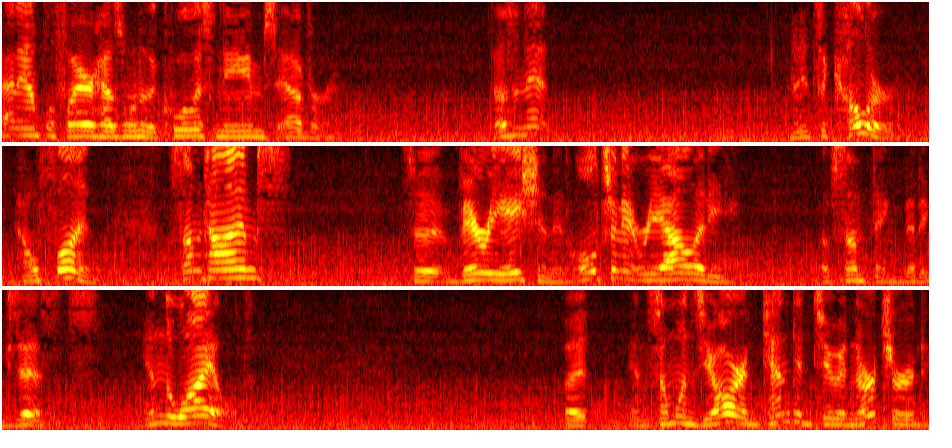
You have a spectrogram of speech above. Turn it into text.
that amplifier has one of the coolest names ever. Doesn't it? And it's a color. How fun. Sometimes it's a variation, an alternate reality of something that exists in the wild. But in someone's yard, tended to and nurtured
